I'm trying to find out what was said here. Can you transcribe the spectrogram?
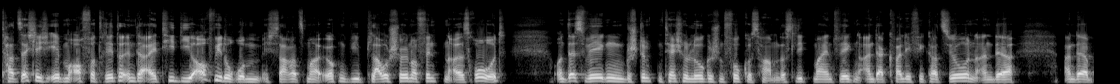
tatsächlich eben auch Vertreter in der IT, die auch wiederum, ich sage jetzt mal, irgendwie blau schöner finden als rot und deswegen einen bestimmten technologischen Fokus haben. Das liegt meinetwegen an der Qualifikation, an der, an der,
